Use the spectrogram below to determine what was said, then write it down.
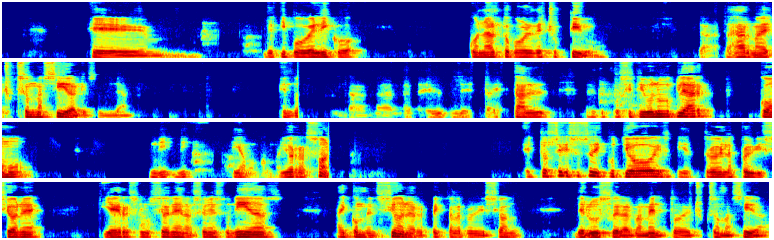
eh, de tipo bélico con alto poder destructivo, las armas de destrucción masiva que se llaman. En está el, dispositivo nuclear como, digamos, con mayor razón. Entonces eso se discutió y, entró en las prohibiciones y hay resoluciones de Naciones Unidas, hay convenciones respecto a la prohibición del uso del armamento de destrucción masiva.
